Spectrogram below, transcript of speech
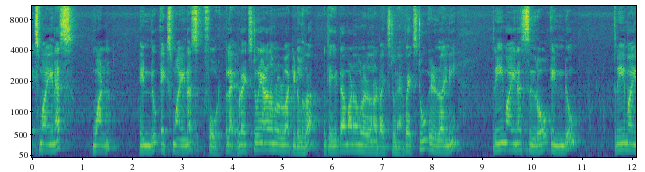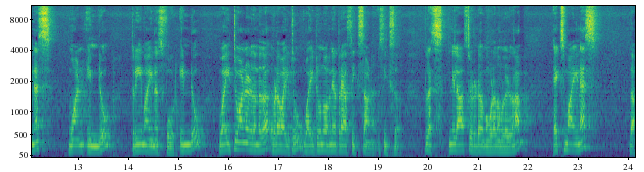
x minus one into x minus four അല്ലേ? ഇവിടെ എക്സ് ടുവിനെയാണ് നമ്മൾ ഒഴിവാക്കിയിട്ടുള്ളത്. ഓക്കെ ഈ ടേമാണ് നമ്മൾ എഴുതുന്നത് കേട്ടോ എക്സ് ടുവിനെ അപ്പോൾ എക്സ് ടു എഴുതുക ഇനി three minus zero into three minus one into three minus four into y two ആണ് എഴുതേണ്ടത്. ഇവിടെ വൈ ടു വൈ ടു എന്ന് പറഞ്ഞാൽ എത്രയാണ് സിക്സ് ആണ്. സിക്സ് പ്ലസ് ഇനി ലാസ്റ്റ് ഒരു ടേമും കൂടെ നമ്മൾ എഴുതണം. എക്സ് മൈനസ് ഇതാ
